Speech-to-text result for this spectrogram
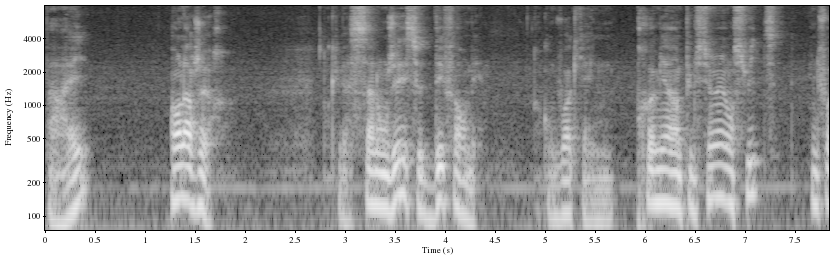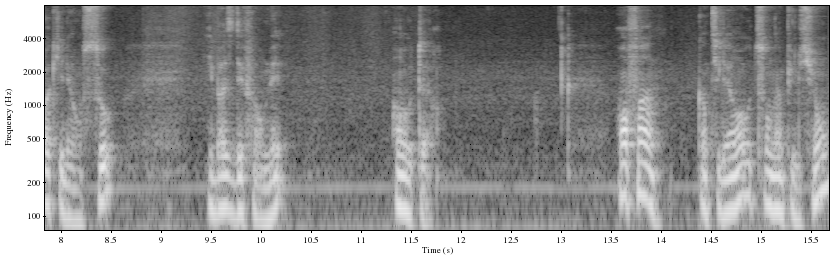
pareil, en largeur. Donc il va s'allonger et se déformer. Donc on voit qu'il y a une première impulsion et ensuite, une fois qu'il est en saut, il va se déformer en hauteur. Enfin, quand il est en haut de son impulsion,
